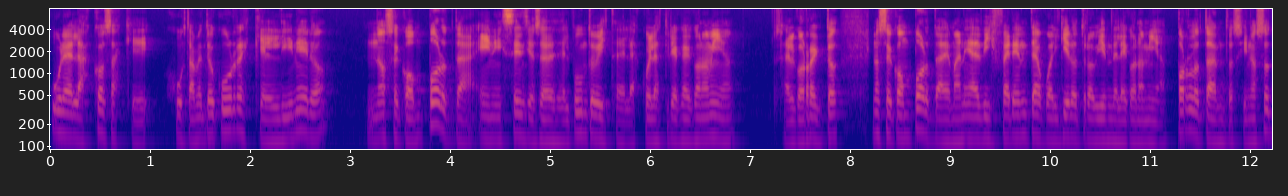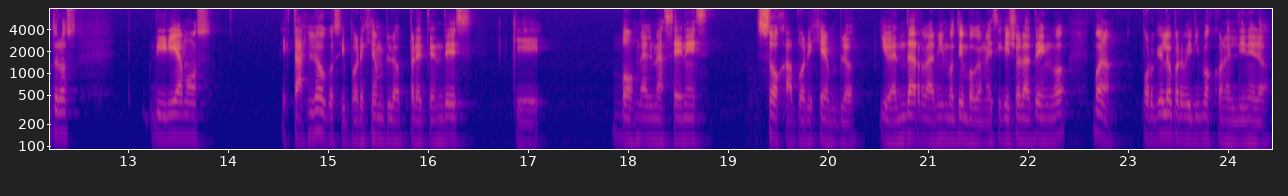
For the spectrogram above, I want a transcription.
una de las cosas que justamente ocurre es que el dinero no se comporta en esencia, o sea, desde el punto de vista de la Escuela Austríaca de Economía, o sea, el correcto, no se comporta de manera diferente a cualquier otro bien de la economía. Por lo tanto, si nosotros diríamos, estás loco si, por ejemplo, pretendés que vos me almacenes soja, por ejemplo, y venderla al mismo tiempo que me decís que yo la tengo, bueno, ¿por qué lo permitimos con el dinero?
